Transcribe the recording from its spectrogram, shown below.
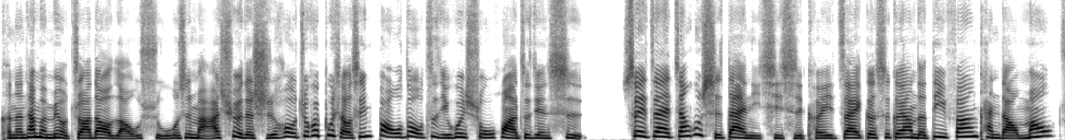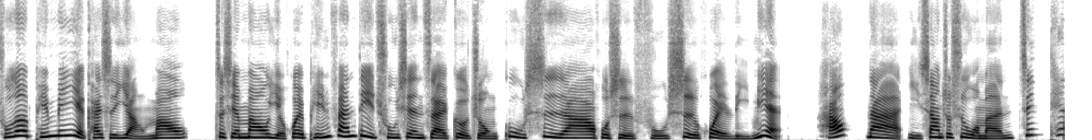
可能他们没有抓到老鼠或是麻雀的时候，就会不小心暴露自己会说话这件事。所以在江户时代，你其实可以在各式各样的地方看到猫，除了平民也开始养猫，这些猫也会频繁地出现在各种故事啊或是浮世绘里面。好，那以上就是我们今天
